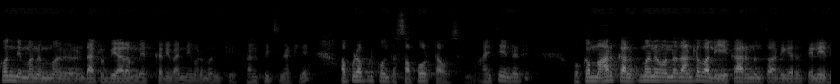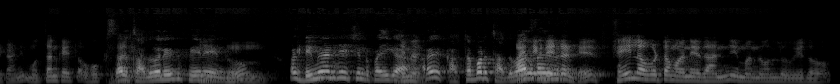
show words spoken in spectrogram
కొన్ని మనం మన డాక్టర్ బిఆర్ అంబేద్కర్ ఇవన్నీ కూడా మనకి కల్పించినట్లే. అప్పుడప్పుడు కొంత సపోర్ట్ అవసరం. అయితే ఏంటంటే ఒక మార్క్ కల్పమని ఉన్న దాంట్లో వాళ్ళు ఏ కారణంతో అడిగారో తెలియదు కానీ మొత్తానికైతే వాళ్ళు ఒక్కొక్కసారి చదవలేదు ఫెయిల్ అయ్యిండ్రు. ఉమ్. వాళ్ళు డిమాండ్ చేసిండ్రు పైగా. అరే కష్టపడి అయితే చదవాలి. ఏంటంటే ఫెయిల్ అవ్వటం అనే దాన్ని మన వాళ్ళు ఏదో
